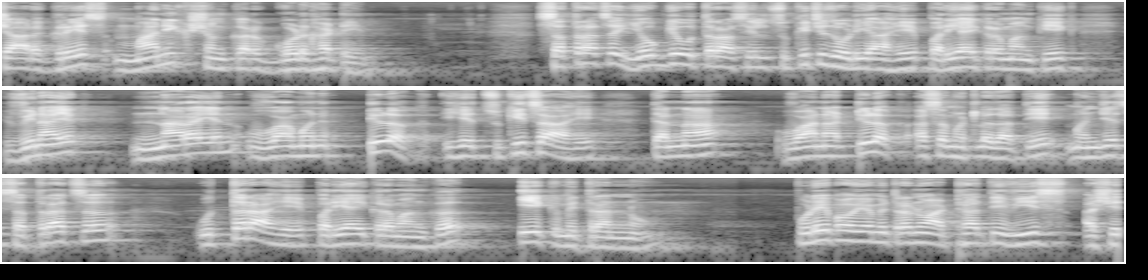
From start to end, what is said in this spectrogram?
चार ग्रेस माणिक शंकर गोडघाटे. सतराचं योग्य उत्तर असेल चुकीची जोडी आहे. पर्याय क्रमांक एक विनायक नारायण वामन टिळक हे चुकीचं आहे. त्यांना वाना टिळक असं म्हटलं जाते. म्हणजे सतराचं उत्तर आहे पर्याय क्रमांक एक मित्रांनो. पुढे पाहूया मित्रांनो अठरा ते वीस असे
